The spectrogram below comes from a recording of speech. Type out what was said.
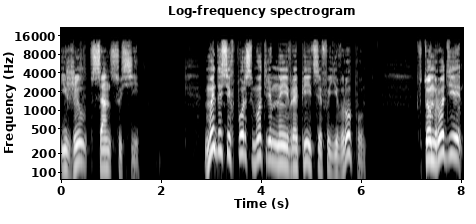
и жил в Сан-Суси. Мы до сих пор смотрим на европейцев и Европу в том роде,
